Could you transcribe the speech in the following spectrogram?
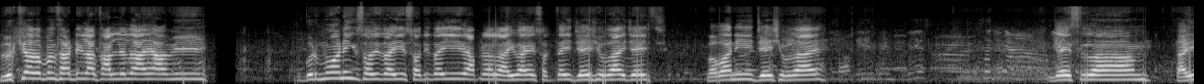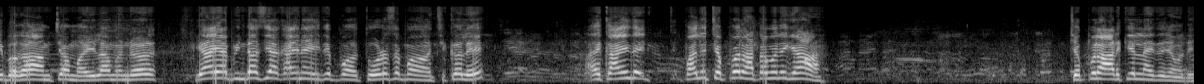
वृक्षारोपणसाठी ला चाललेलो आहे आम्ही. गुड मॉर्निंग स्वातीताई. स्वातीताई आपल्याला लाईव्ह आहे. स्वातीताई जय शिवराय जय भवानी जय शिवराय. जय श्रीराम. ताई बघा आमच्या महिला मंडळ. या या बिंदास या. काय नाही इथे थोडंसं चिखल आहे. अरे काय नाही पहिले चप्पल हातामध्ये घ्या. चप्पल अडकेल नाही त्याच्यामध्ये.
